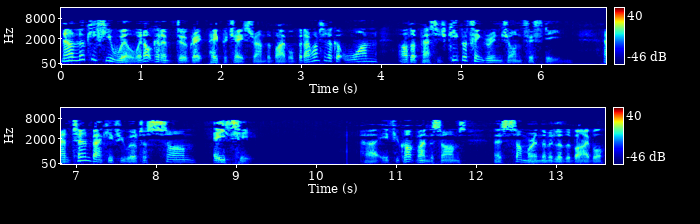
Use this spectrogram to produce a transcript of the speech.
Now look, if you will, we're not going to do a great paper chase around the Bible, but I want to look at one other passage. Keep a finger in John 15 and turn back, if you will, to Psalm 80. Uh, if you can't find the Psalms, they're somewhere in the middle of the Bible,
